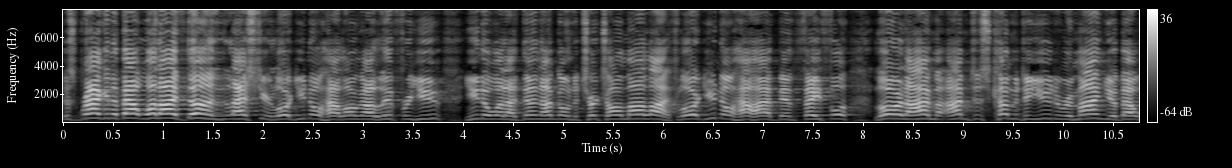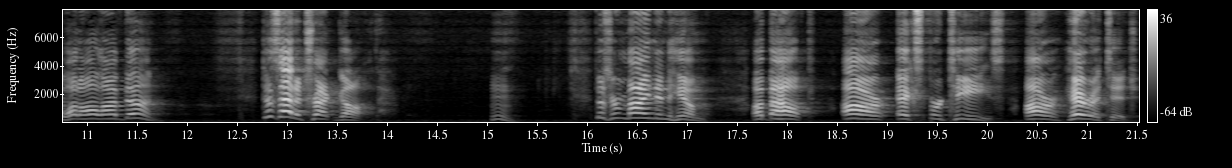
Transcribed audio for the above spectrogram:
Just bragging about what I've done last year. Lord, you know how long I lived for you. You know what I've done. I've gone to church all my life. Lord, you know how I've been faithful. Lord, I'm, I'm just coming to you to remind you about what all I've done. Does that attract God? Hmm. Does reminding Him about our expertise, our heritage,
